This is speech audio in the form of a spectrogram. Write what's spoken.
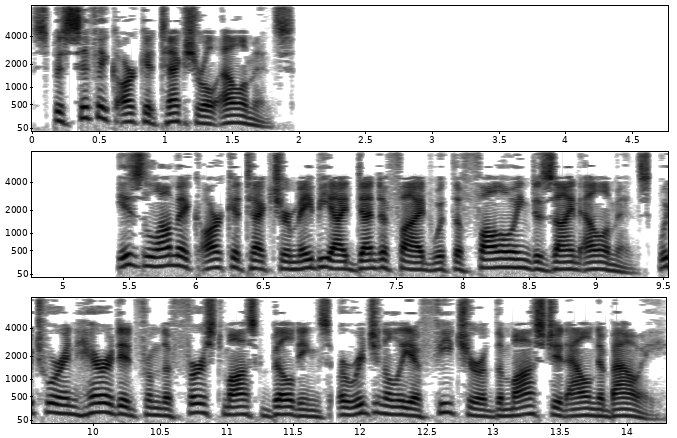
Specific architectural elements Islamic architecture may be identified with the following design elements, which were inherited from the first mosque buildings originally a feature of the Masjid al-Nabawi.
